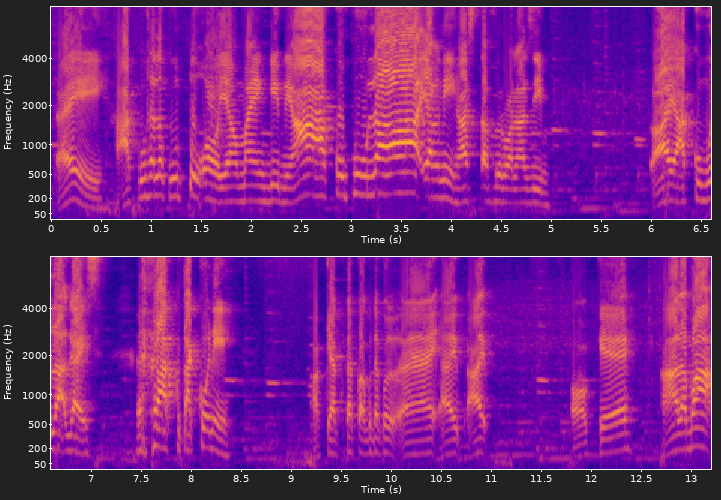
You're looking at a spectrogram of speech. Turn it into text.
Hey, aku selalu kutuk oh yang main game ni. Ah, aku pula yang ni. Astagfirullahalazim. Ay, aku pula guys. aku takut ni. Okey, aku takut, aku takut. Ai, ai, ai. Okey. Alamak.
